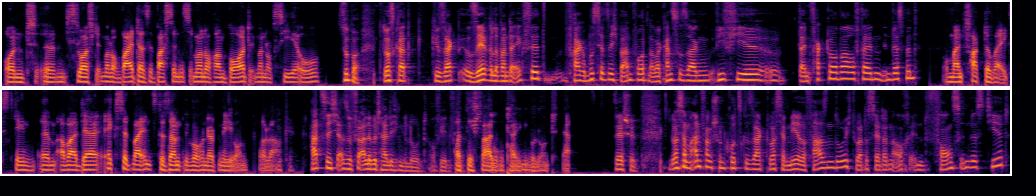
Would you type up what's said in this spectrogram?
Und ähm, es läuft immer noch weiter. Sebastian ist immer noch an Bord, immer noch CEO. Super. Du hast gerade gesagt, sehr relevanter Exit. Frage musst du jetzt nicht beantworten, aber kannst du sagen, wie viel äh, dein Faktor war auf dein Investment? Und mein Faktor war extrem. Ähm, aber der Exit war insgesamt über 100 Millionen Dollar. Okay. Hat sich also für alle Beteiligten gelohnt, auf jeden Fall. Hat sich für alle Beteiligten gelohnt, ja. Sehr schön. Du hast am Anfang schon kurz gesagt, du hast ja mehrere Phasen durch. Du hattest ja dann auch in Fonds investiert.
